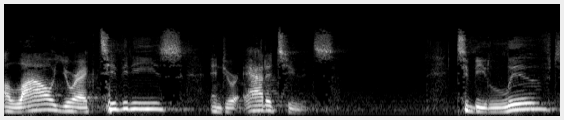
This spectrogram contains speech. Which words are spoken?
allow your activities and your attitudes to be lived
